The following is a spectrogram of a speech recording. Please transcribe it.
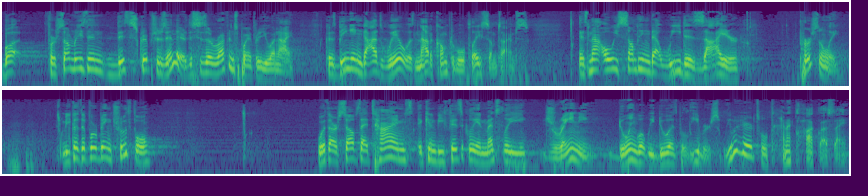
But for some reason, this scripture's in there. This is a reference point for you and I. Because being in God's will is not a comfortable place sometimes. It's not always something that we desire personally. Because if we're being truthful, with ourselves at times, it can be physically and mentally draining doing what we do as believers. We were here till 10 o'clock last night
